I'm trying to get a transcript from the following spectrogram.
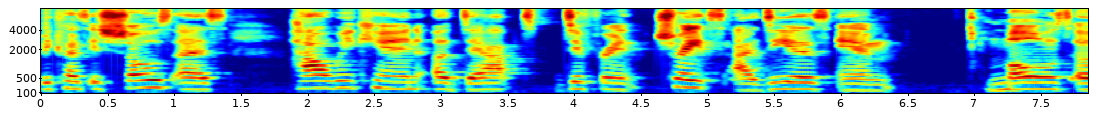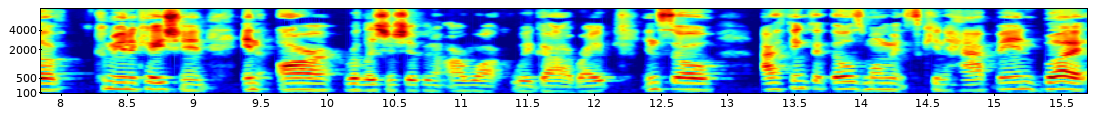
because it shows us how we can adapt different traits, ideas, and modes of communication in our relationship and our walk with God, right? And so I think that those moments can happen, but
